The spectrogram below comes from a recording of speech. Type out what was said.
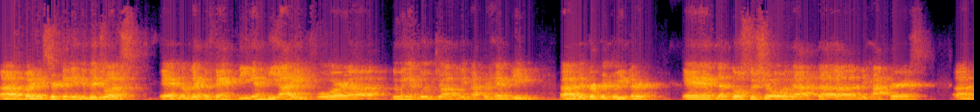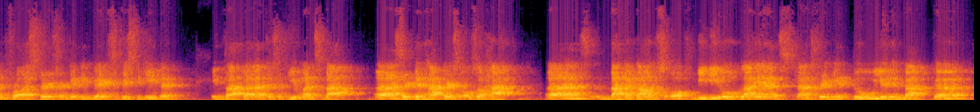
uh, by certain individuals. And I would like to thank the NBI for uh, doing a good job in apprehending uh, the perpetrator. And that goes to show that uh, the hackers, uh, the fraudsters are getting very sophisticated. In fact, uh, just a few months back, uh, certain hackers also hacked uh, bank accounts of BDO clients, transferring it to Union Bank, uh,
